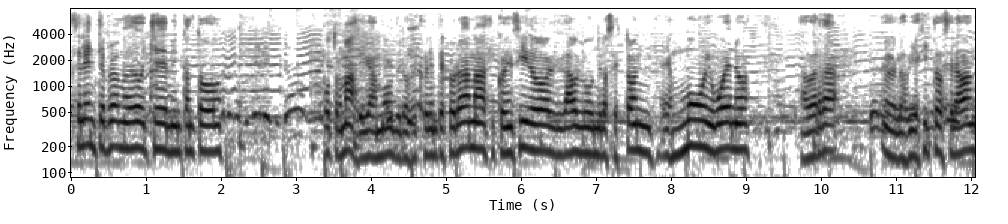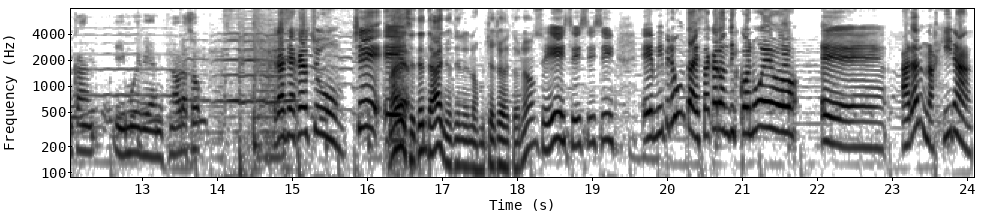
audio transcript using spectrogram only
Excelente programa de hoy, che, me encantó. Otro más, digamos, de los excelentes programas. Y coincido, el álbum de los Stones es muy bueno. La verdad, eh, los viejitos se la bancan y muy bien. Un abrazo. Gracias, Gerchu. Che, Más de eh, 70 años tienen los muchachos estos, ¿no? Sí, sí, sí, sí. Eh, mi pregunta es, sacaron disco nuevo, eh, ¿harán una gira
